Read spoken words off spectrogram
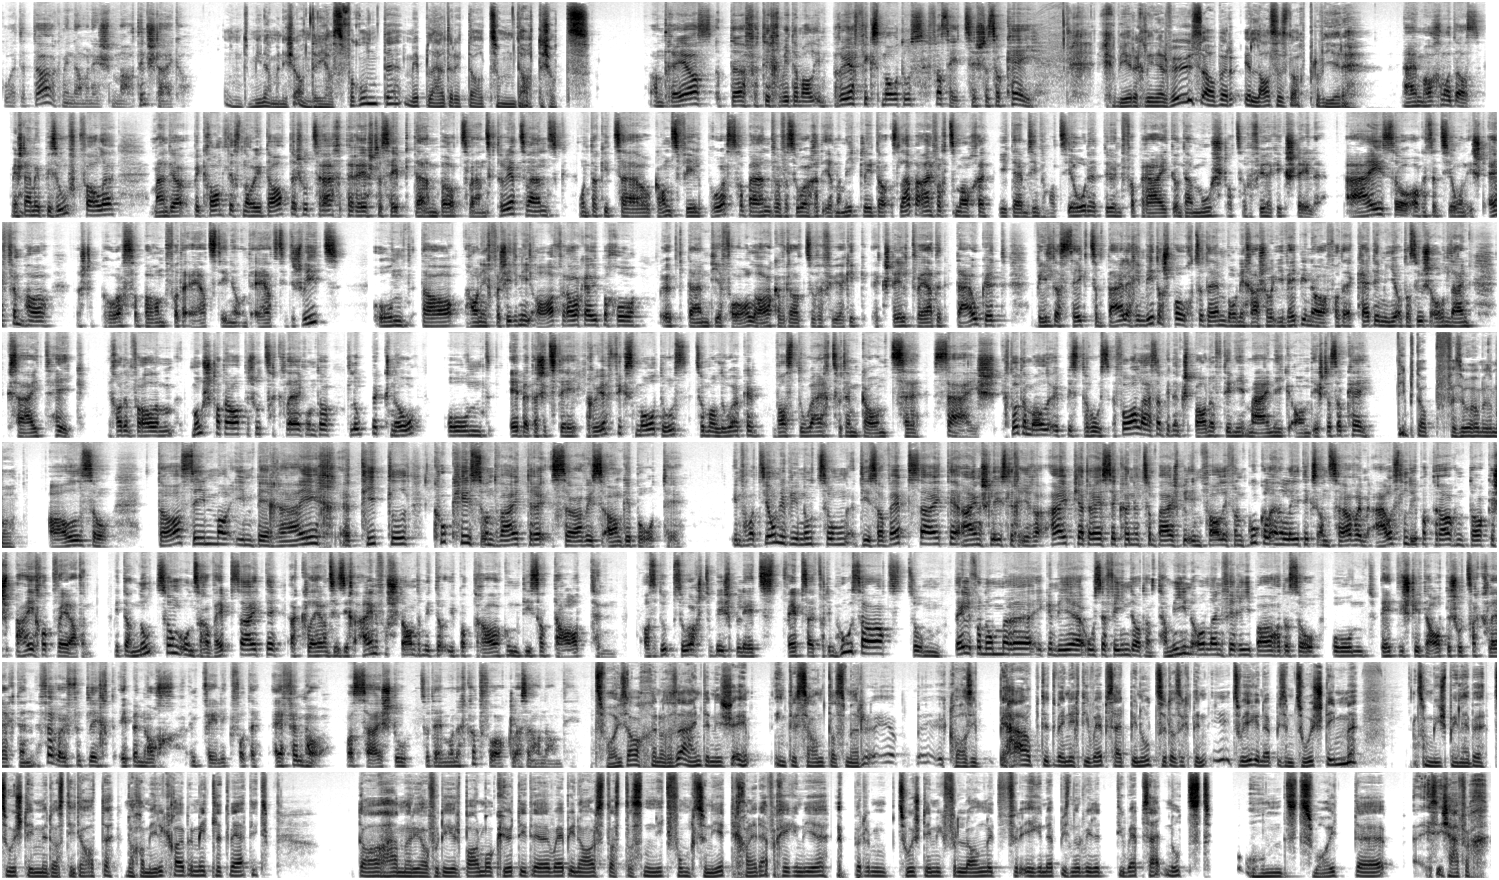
Guten Tag, mein Name ist Martin Steiger. Und mein Name ist Andreas Vergunten. Wir plaudern hier zum Datenschutz. Andreas, darf ich dich wieder mal im Prüfungsmodus versetzen? Ist das okay? Ich wäre ein bisschen nervös, aber lass es doch probieren. Nein, machen wir das. Mir ist nämlich etwas aufgefallen. Wir haben ja bekanntlich das neue Datenschutzrecht per 1. September 2023. Und da gibt es auch ganz viele Berufsverbände, die versuchen, ihren Mitgliedern das Leben einfach zu machen, indem sie Informationen verbreiten und auch Muster zur Verfügung stellen. Eine so Organisation ist die FMH, das ist der Berufsverband der Ärztinnen und Ärzte in der Schweiz. Und da habe ich verschiedene Anfragen bekommen, ob dann die Vorlagen, die da zur Verfügung gestellt werden, taugen, weil das sagt zum Teil im Widerspruch zu dem, was ich auch schon im Webinar von der Academy oder sonst online gesagt habe. Ich habe dann vor allem die Musterdatenschutzerklärung unter die Lupe genommen und eben, das ist jetzt der Prüfungsmodus, um mal zu schauen, was du eigentlich zu dem Ganzen sagst. Ich tue dir mal etwas daraus vorlesen und bin dann gespannt auf deine Meinung, Andi. Ist das okay? Tipptopp, versuchen wir es mal. Also, da sind wir im Bereich äh, Titel Cookies und weitere Serviceangebote. Informationen über die Nutzung dieser Webseite einschließlich ihrer IP-Adresse können zum Beispiel im Falle von Google Analytics an Server im Ausland übertragen und dort gespeichert werden. Mit der Nutzung unserer Webseite erklären Sie sich einverstanden mit der Übertragung dieser Daten. Also du besuchst zum Beispiel jetzt die Website von dem Hausarzt, zum Telefonnummer irgendwie herausfinden oder einen Termin online vereinbaren oder so. Und dort ist die Datenschutzerklärung dann veröffentlicht, eben nach Empfehlung von der FMH. Was sagst du zu dem, was ich gerade vorgelesen habe, Andi? Zwei Sachen. Also das eine ist äh, interessant, dass man äh, quasi behauptet, wenn ich die Website benutze, dass ich dann zu irgendetwas zustimme. Zum Beispiel eben zustimmen, dass die Daten nach Amerika übermittelt werden. Da haben wir ja von dir ein paar Mal gehört in den Webinars, dass das nicht funktioniert. Ich kann nicht einfach irgendwie jemandem Zustimmung verlangen für irgendetwas, nur weil er die Website nutzt. Und das Zweite, es ist einfach,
